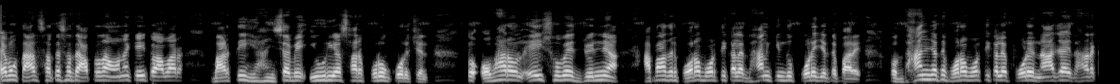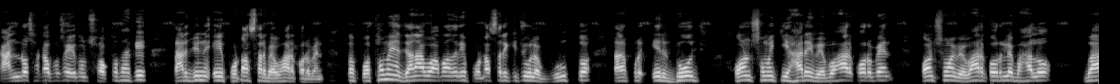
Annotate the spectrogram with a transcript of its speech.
এবং তার সাথে সাথে আপনারা অনেকেই তো আবার বাড়তি হিসাবে ইউরিয়া সার প্রয়োগ করেছেন। তো ওভারঅল এই সবের জন্য আপনাদের পরবর্তীকালে ধান কিন্তু পড়ে যেতে পারে। তো ধান যাতে পরবর্তীকালে পড়ে না যায়, ধানের কাণ্ড শাখা পোশাক একদম শক্ত থাকে, তার জন্য এই পটাশ সার ব্যবহার করবেন। তো প্রথমে জানাব আপনাদেরকে পটাশ সারের কিছুগুলো গুরুত্ব, তারপর এর ডোজ কোন সময় কি হারে ব্যবহার করবেন, কোন সময় ব্যবহার করলে ভালো, বা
